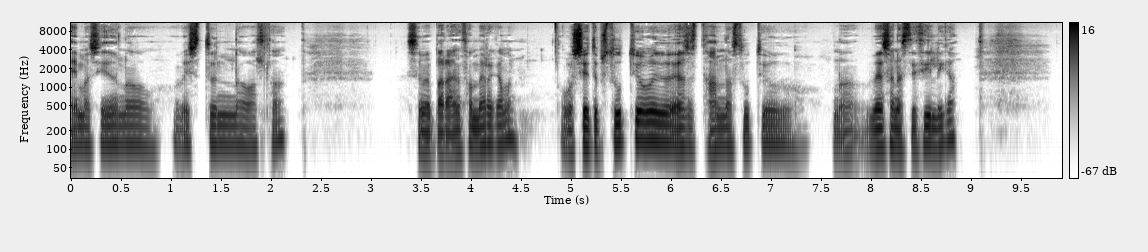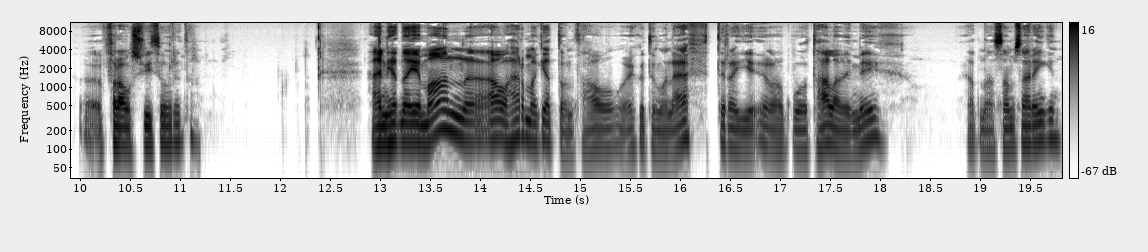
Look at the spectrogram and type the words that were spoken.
heimasíðun og vistun og allt það sem er bara ennþá meira gaman. Og setja upp stúdjóið eða hanna stúdjóið og vesanast í því líka frá Svíþjóðurindar en hérna ég man á Hermageddon þá einhvern tíman eftir að ég var búið að tala við mig hérna samsæringin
